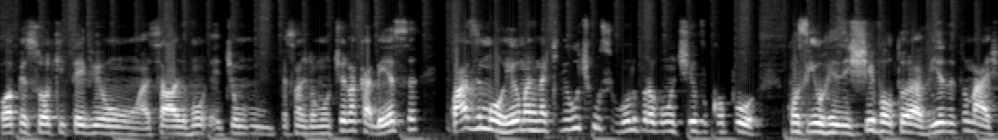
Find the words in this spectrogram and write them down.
Ou a pessoa que teve um, sei lá, tinha um personagem levou um tiro na cabeça, quase morreu, mas naquele último segundo, por algum motivo, o corpo conseguiu resistir, voltou à vida e tudo mais.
